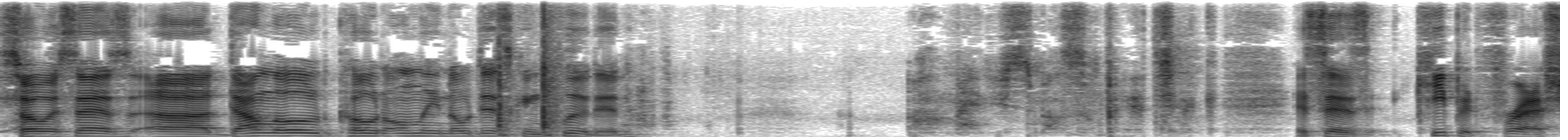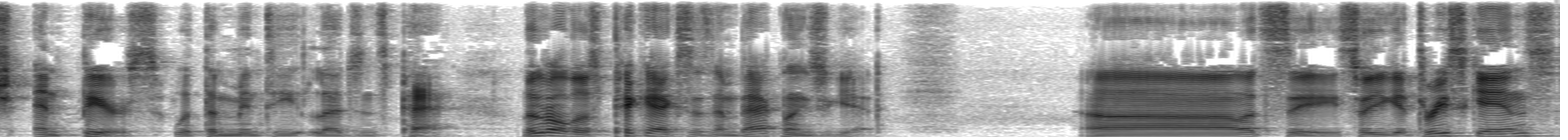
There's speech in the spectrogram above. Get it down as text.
So it says uh, download code only, no disc included. Oh man, you smell so bad, Jack. It says keep it fresh and fierce with the Minty Legends pack. Look at all those pickaxes and backblings you get. Uh, let's see. So you get three skins,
